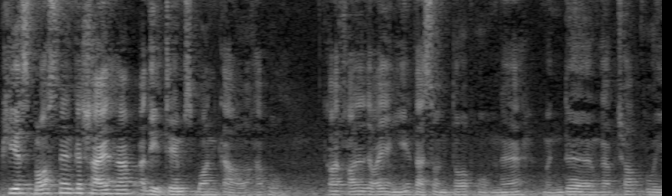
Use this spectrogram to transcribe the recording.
เพียร์สบรอสเนนก็ใช้ครับ อดีตเจมส์บอลเก่าครับผม ก็เขาจะไว้อย่างนี้ แต่ส่วนตัวผมนะ เหมือนเดิมครับ ชอบคุย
